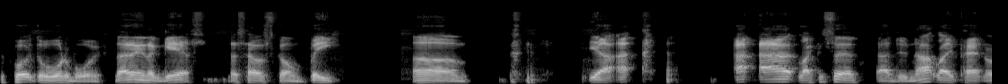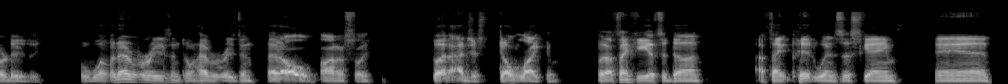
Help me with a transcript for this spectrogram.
To quote the water boy, that ain't a guess. That's how it's gonna be. Um yeah, I I, I like I said, I do not like Pat Narduzzi. For whatever reason, don't have a reason at all, honestly. But I just don't like him. But I think he gets it done. I think Pitt wins this game. And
